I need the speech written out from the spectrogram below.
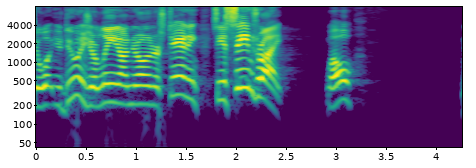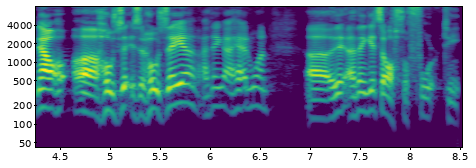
So what you're doing is you're leaning on your own understanding. See, it seems right. Well, now, uh, Hosea, is it Hosea? I think I had one. Uh, I think it's also 14,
